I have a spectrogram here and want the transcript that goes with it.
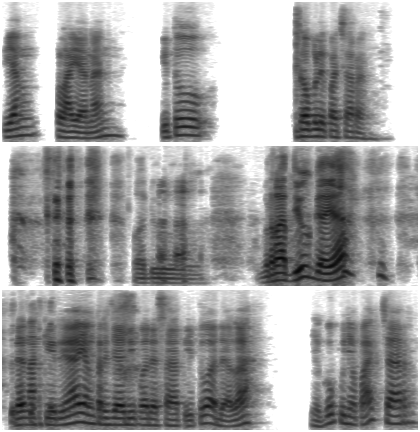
yang pelayanan itu gak boleh pacaran. Waduh, berat juga ya. Dan akhirnya yang terjadi pada saat itu adalah ya gue punya pacar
